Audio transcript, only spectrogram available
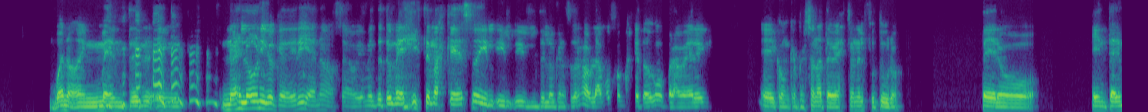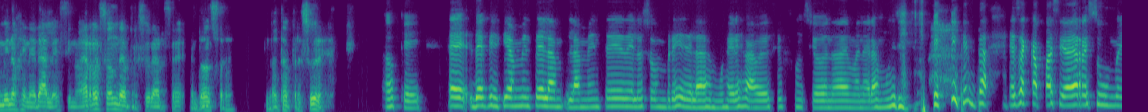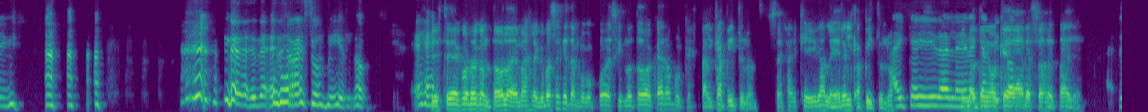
Bueno, en, en, no es lo único que diría, ¿no? O sea, obviamente tú me dijiste más que eso y, y, y, de lo que nosotros hablamos fue más que todo como para ver en, eh, con qué persona te ves tú en el futuro, pero en términos generales, si no hay razón de apresurarse, entonces no te apresures. Ok. Eh, definitivamente la, la, mente de los hombres y de las mujeres a veces funciona de manera muy distinta. Esa capacidad de resumen, de, de, de, resumirlo. Yo estoy de acuerdo con todo lo demás. Lo que pasa es que tampoco puedo decirlo todo acá, ¿no? Porque está el capítulo. Entonces hay que ir a leer el capítulo. Hay que ir a leer y no tengo que dar esos detalles.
